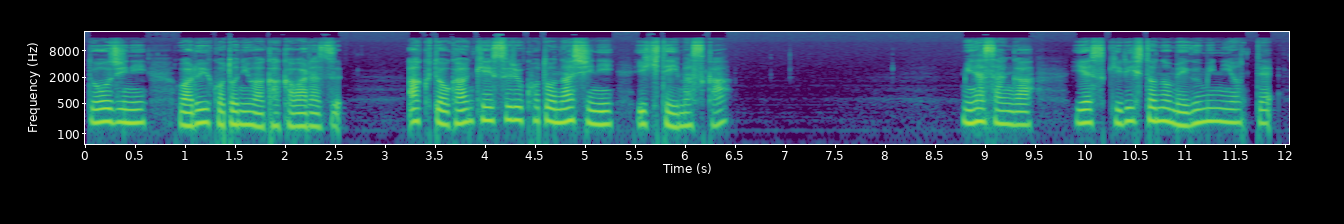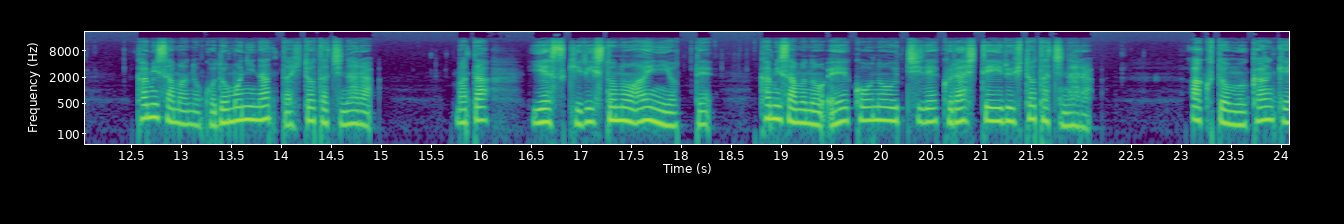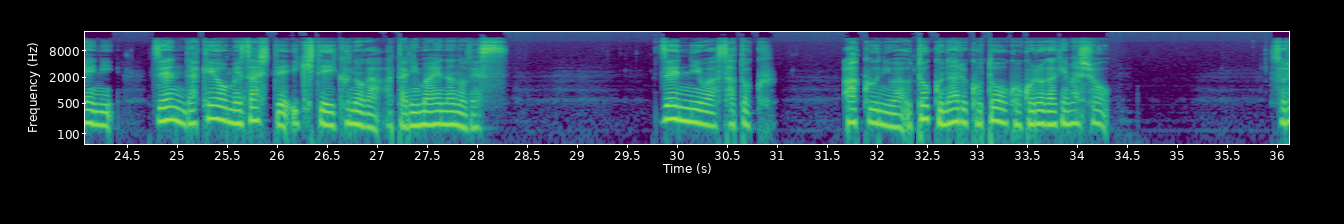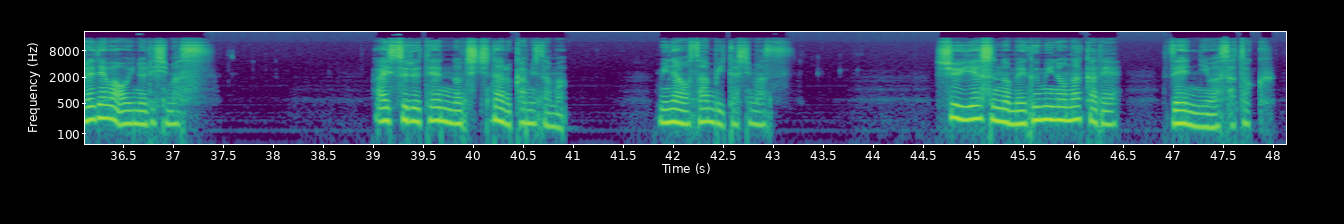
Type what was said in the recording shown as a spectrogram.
同時に悪いことには関わらず悪と関係することなしに生きていますか？皆さんがイエス・キリストの恵みによって神様の子供になった人たちなら、またイエス・キリストの愛によって神様の栄光のうちで暮らしている人たちなら、悪と無関係に善だけを目指して生きていくのが当たり前なのです。善には悟く、悪には疎くなることを心がけましょう。それではお祈りします。愛する天の父なる神様、皆を賛美いたします。主イエスの恵みの中で、善には悟く、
